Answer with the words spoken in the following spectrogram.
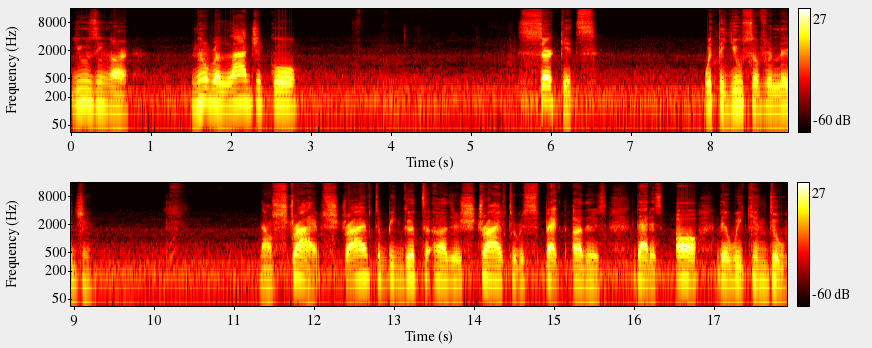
using our neurological circuits with the use of religion. Now strive. Strive to be good to others. Strive to respect others. That is all that we can do.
